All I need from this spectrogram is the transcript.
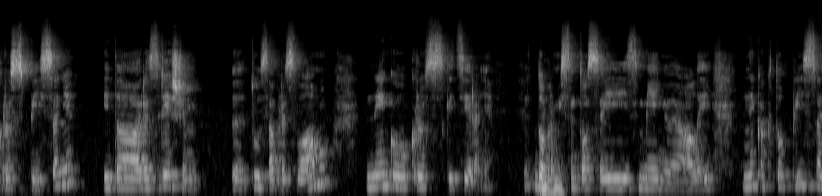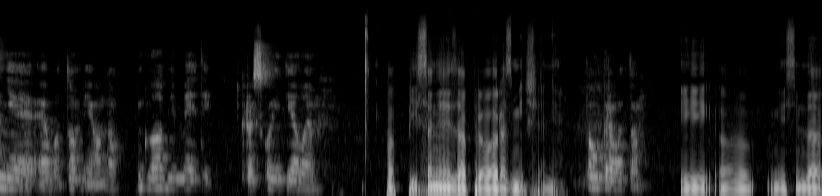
kroz pisanje i da razriješim tu zavrzlamu nego kroz skiciranje. Dobro, Mhm. mislim, to se i izmjenjuje, ali nekak to pisanje, evo, to mi je ono glavni medij kroz koji djelujem. Pa pisanje je zapravo razmišljanje. Pa upravo to. I uh, mislim da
